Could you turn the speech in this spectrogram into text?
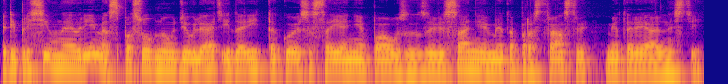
Репрессивное время способно удивлять и дарить такое состояние паузы, зависания в метапространстве метареальностей.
